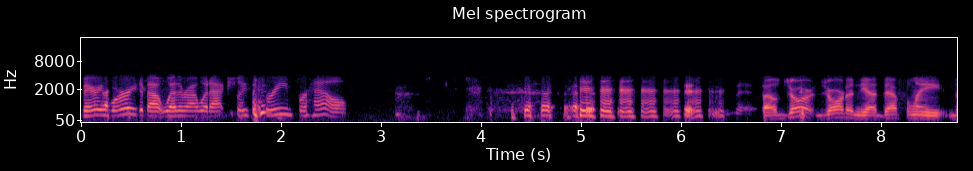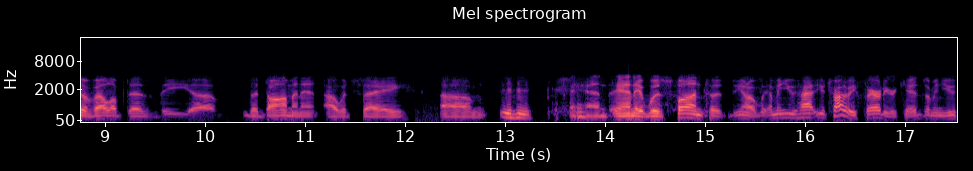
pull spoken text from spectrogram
very worried about whether I would actually scream for help. Well, Jor- Jordan, yeah, definitely developed as the uh, the dominant, I would say, um, Mhm. and and it was fun to you know I mean you have you try to be fair to your kids. I mean you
